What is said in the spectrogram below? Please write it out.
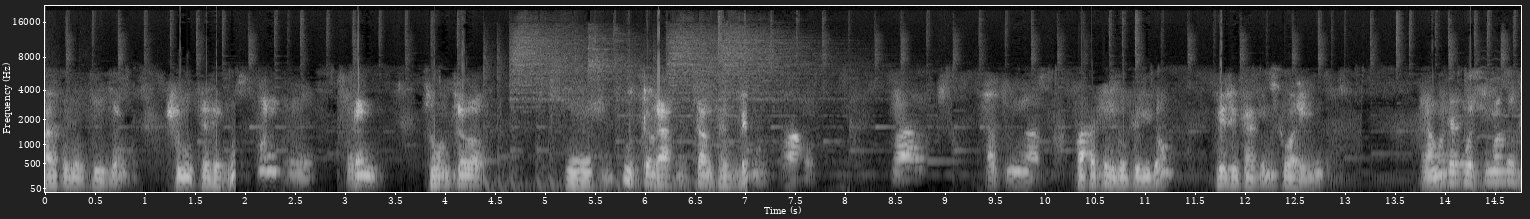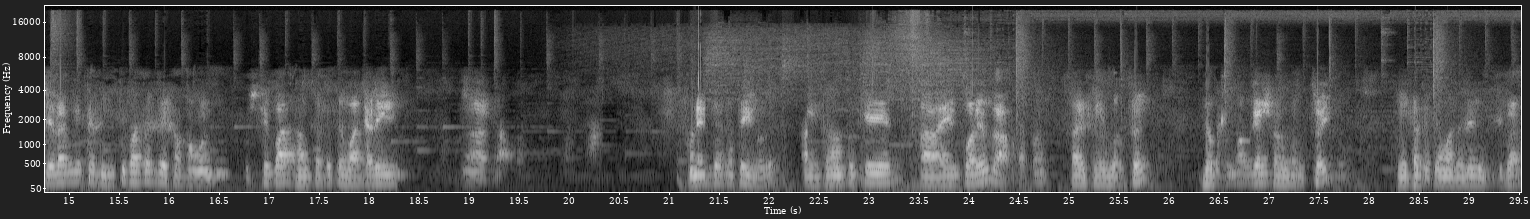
কালকে পর্যন্ত সমুদ্রে দেখে কারণ সমুদ্র উত্তাল থাকবে। বাতাসের গতিবিধ বেশি থাকে সোয়ারিং আমাদের পশ্চিমবঙ্গের জেলাগুলিতে বৃষ্টিপাতের যে সম্ভাবনা, বৃষ্টিপাত হালকা থেকে মাঝারি অনেক জায়গাতেই হবে। আর কাল থেকে এরপরেও এখন প্রায় সর্বত্রই দক্ষিণবঙ্গের সর্বত্রই রেখা থেকে মাঝারি বৃষ্টিপাত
